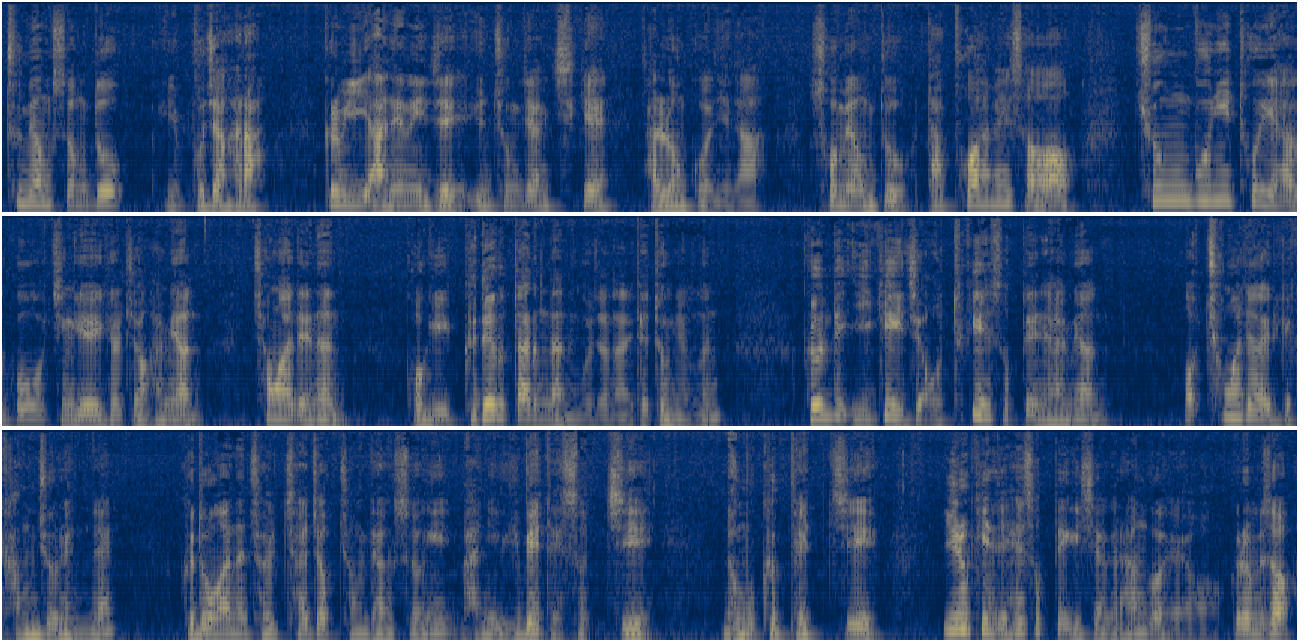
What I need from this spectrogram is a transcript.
투명성도 보장하라. 그럼 이 안에는 이제 윤 총장 측의 반론권이나 소명도 다 포함해서 충분히 토의하고 징계 결정하면 청와대는 거기 그대로 따른다는 거잖아요. 대통령은. 그런데 이게 이제 어떻게 해석되냐 하면 어, 청와대가 이렇게 강조를 했네. 그동안은 절차적 정당성이 많이 위배됐었지. 너무 급했지. 이렇게 이제 해석되기 시작을 한 거예요. 그러면서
